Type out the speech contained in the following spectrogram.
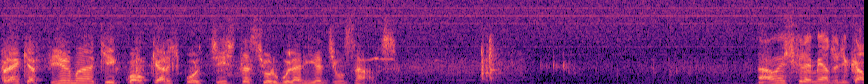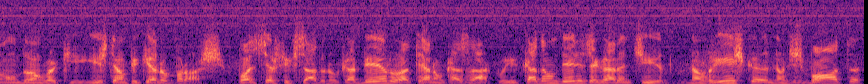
Frank afirma que qualquer esportista se orgulharia de usá-los. Há um excremento de camundongo aqui. Isto é um pequeno broche. Pode ser fixado no cabelo até num casaco. E cada um deles é garantido. Não risca, não desbota,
